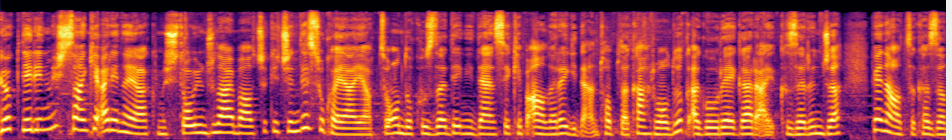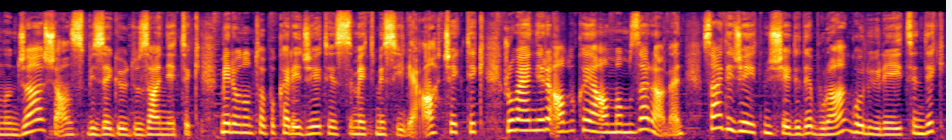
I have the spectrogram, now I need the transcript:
Gök derinmiş sanki arenaya akmıştı. Oyuncular balçık içinde su kayağı yaptı. 19'da Deni'den sekip ağlara giden topla kahrolduk. Agore Garay kızarınca penaltı kazanınca şans bize güldü zannettik. Melo'nun topu kaleciye teslim etmesiyle ah çektik. Rumenleri ablukaya almamıza rağmen sadece 77'de Burak'ın golüyle yetindik.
